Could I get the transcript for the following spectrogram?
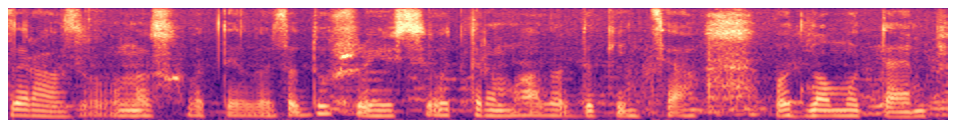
зразу воно схватило за душу і все тримало до кінця в одному темпі,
